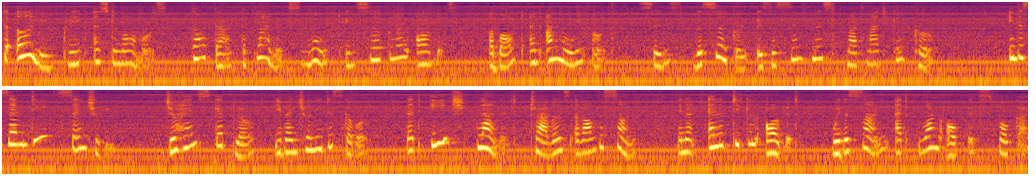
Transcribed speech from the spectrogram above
The early Greek astronomers thought that the planets moved in circular orbits about an unmoving Earth, since the circle is the simplest mathematical curve. In the 17th century, Johannes Kepler eventually discovered that each planet travels around the Sun in an elliptical orbit with the Sun at one of its foci.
